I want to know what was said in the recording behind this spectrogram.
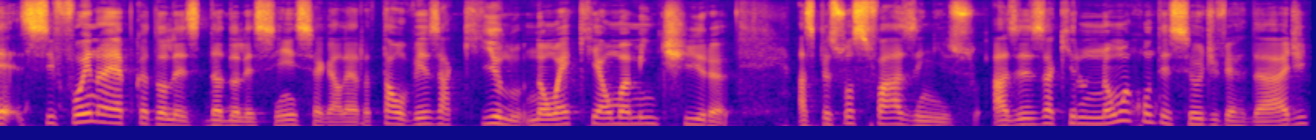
é, se foi na época da adolescência, galera, talvez aquilo não é que é uma mentira, as pessoas fazem isso. Às vezes aquilo não aconteceu de verdade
